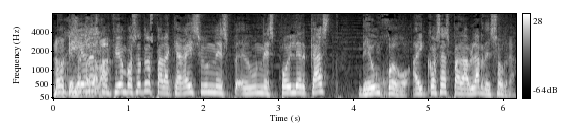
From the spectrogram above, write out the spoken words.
No, mal. confío en vosotros para que hagáis un, sp- un spoiler cast de un juego. Hay cosas para hablar de sobra.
